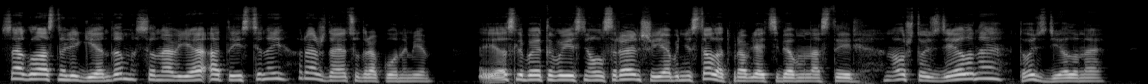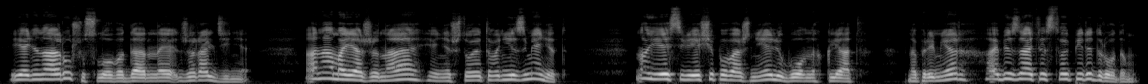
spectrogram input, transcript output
Согласно легендам, сыновья от истины рождаются драконами. Если бы это выяснилось раньше, я бы не стал отправлять тебя в монастырь. Но что сделано, то сделано. Я не нарушу слово, данное Джеральдине. Она моя жена, и ничто этого не изменит. Но есть вещи поважнее любовных клятв. Например, обязательства перед родом.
